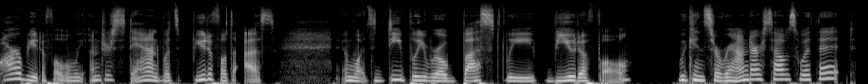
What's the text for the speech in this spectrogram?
our beautiful when we understand what's beautiful to us and what's deeply, robustly beautiful. We can surround ourselves with it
